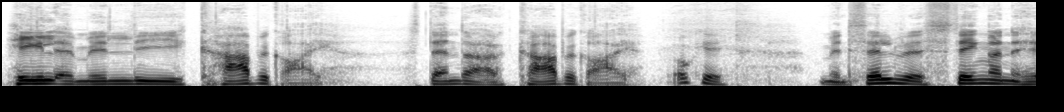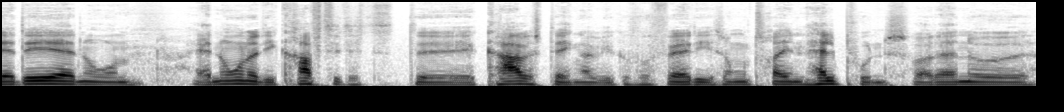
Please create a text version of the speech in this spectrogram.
helt almindelige karpegrej. Standard karpegrej. Okay. Men selve stængerne her, det er nogle, er nogle af de kraftigste karpestænger, vi kan få fat i. Sådan nogle 3,5 punds, hvor der er noget,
